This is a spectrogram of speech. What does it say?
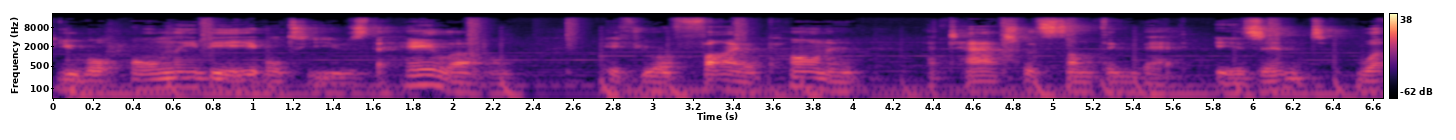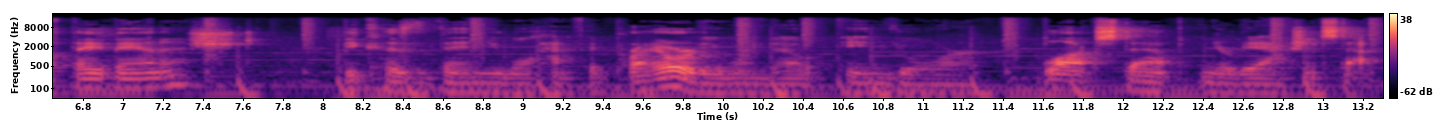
You will only be able to use the Halo if your Fai opponent attacks with something that isn't what they banished because then you will have a priority window in your block step and your reaction step.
